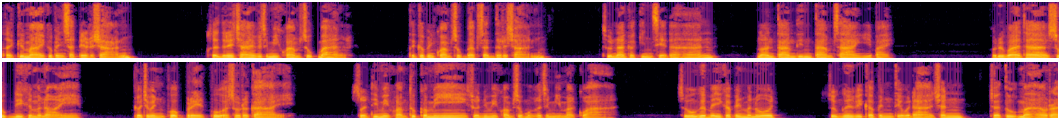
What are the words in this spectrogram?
ถัดขึ้นมาก็เป็นสัตว์เดรัจฉาน สัตว์เดรัจฉานก็จะมีความสุขบ้าง แต่ก็เป็นความสุขแบบสัตว์เดรัจฉาน สุนัขก็กินเศษอาหาร นอนตามดินตามทรายอย่างนี้ไป หรือว่าถ้าสุขดีขึ้นมาหน่อย ก็จะเป็นพวกเปรตพวกอสุรกาย ส่วนที่มีความทุกข์ก็มี ส่วนที่มีความสุขมันก็จะมีมากกว่า สูงขึ้นไปอีกก็เป็นมนุษย์ สูงขึ้นไปก็เป็นเทวดาชั้นจตุมหารา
